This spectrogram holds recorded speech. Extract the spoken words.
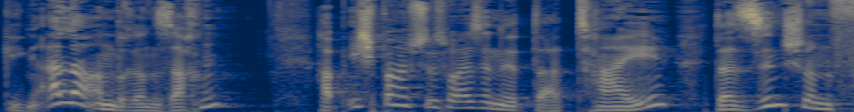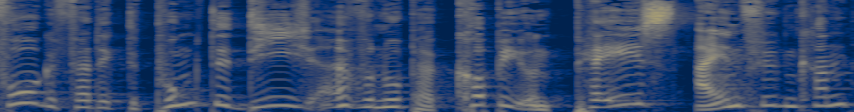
Gegen alle anderen Sachen habe ich beispielsweise eine Datei, da sind schon vorgefertigte Punkte, die ich einfach nur per Copy und Paste einfügen kann.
